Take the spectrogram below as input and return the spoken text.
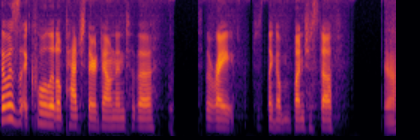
There was a cool little patch there down into the to the right, just like a bunch of stuff. Yeah.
